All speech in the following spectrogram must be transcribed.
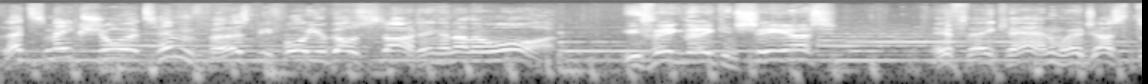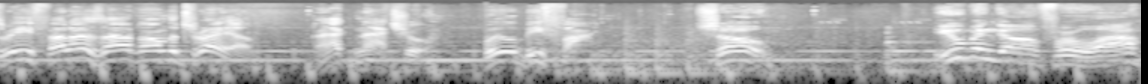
Let's make sure it's him first before you go starting another war. You think they can see us? If they can, we're just three fellas out on the trail. Act natural. We'll be fine. So, you've been gone for a while.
